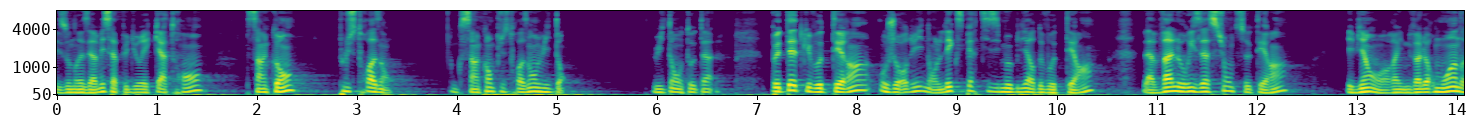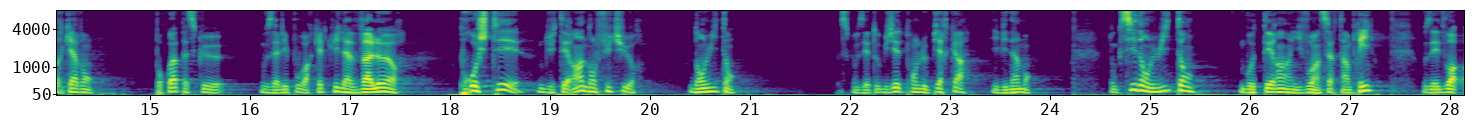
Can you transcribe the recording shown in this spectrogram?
Les zones réservées, ça peut durer 4 ans, 5 ans, plus 3 ans. Donc 5 ans plus 3 ans, 8 ans. 8 ans au total. Peut-être que votre terrain, aujourd'hui, dans l'expertise immobilière de votre terrain, la valorisation de ce terrain, eh bien, aura une valeur moindre qu'avant. Pourquoi? Parce que vous allez pouvoir calculer la valeur projetée du terrain dans le futur, dans 8 ans. Parce que vous êtes obligé de prendre le pire cas, évidemment. Donc si dans 8 ans, votre terrain il vaut un certain prix, vous allez devoir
